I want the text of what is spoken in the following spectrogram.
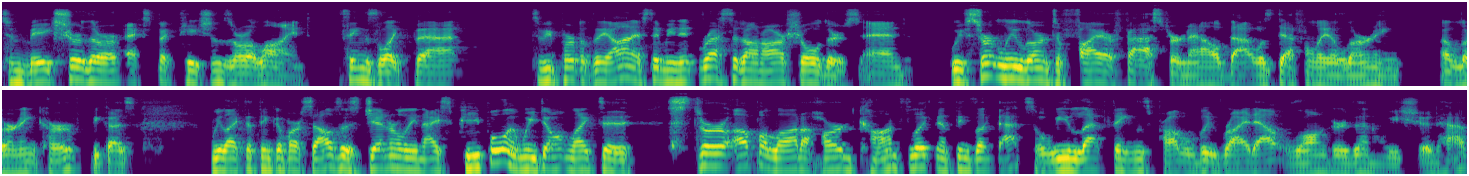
to make sure that our expectations are aligned. Things like that. To be perfectly honest, I mean, it rested on our shoulders and we've certainly learned to fire faster now. That was definitely a learning a learning curve because we like to think of ourselves as generally nice people and we don't like to stir up a lot of hard conflict and things like that. So we let things probably ride out longer than we should have.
